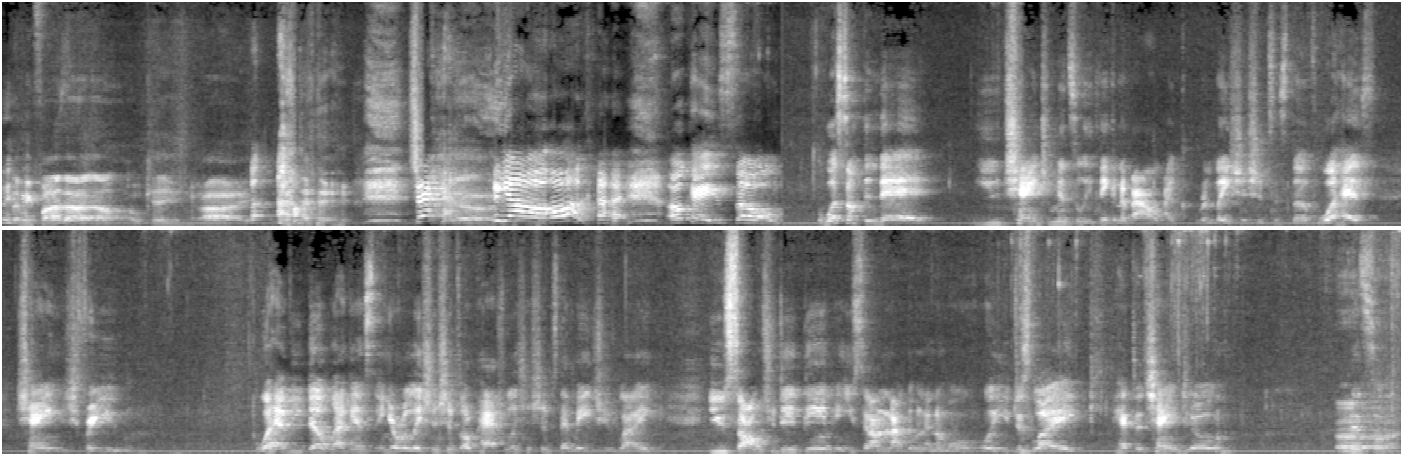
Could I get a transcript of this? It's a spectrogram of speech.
Let me find out. Uh, okay, alright. Tra- Yeah. Yo, oh god. Okay, so what's something that you changed mentally thinking about like relationships and stuff? What has changed for you? What have you dealt with, I guess, in your relationships or past relationships that made you like you saw what you did then and you said I'm not doing that no more? Or you just like had to change your Uh,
